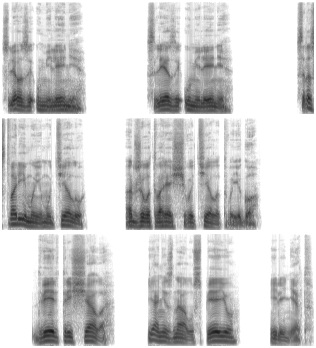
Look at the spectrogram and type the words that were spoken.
слезы умиления слезы умиления, с растворимому телу от животворящего тела твоего. Дверь трещала. Я не знал, успею или нет.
